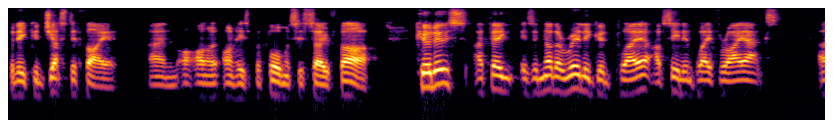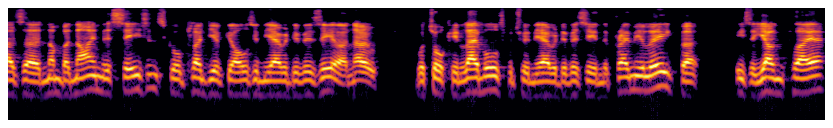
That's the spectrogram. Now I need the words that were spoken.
but he could justify it and on, on his performances so far. Kudus, I think, is another really good player. I've seen him play for Ajax as a number nine this season, scored plenty of goals in the Eredivisie. I know we're talking levels between the Eredivisie and the Premier League, but he's a young player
